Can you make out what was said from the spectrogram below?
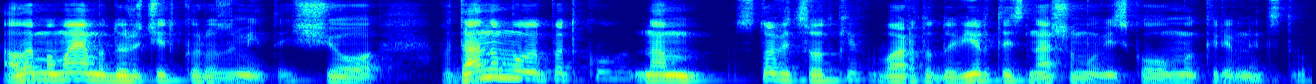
Але ми маємо дуже чітко розуміти, що в даному випадку нам 100% варто довіритись нашому військовому керівництву,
